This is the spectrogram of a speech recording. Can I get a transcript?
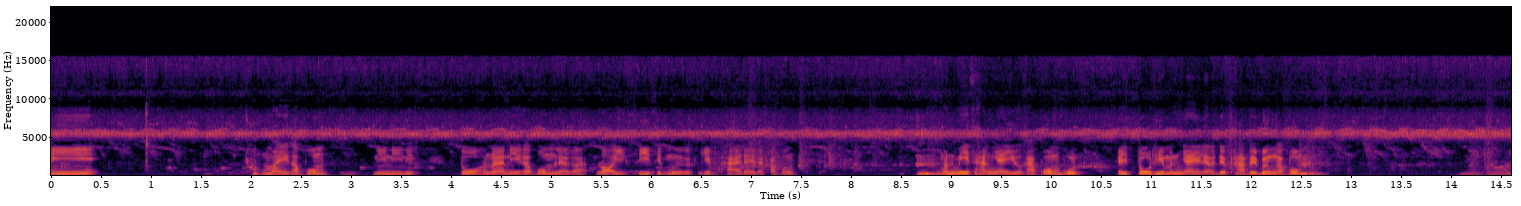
นี่ชุดไม้ครับ ผม นี่นี่นี่ตัวขนาดนี้ครับผมแล้วก็ล่ออีกสี่สิบหมื่นเก็บขายได้นะครับผมมันมีถังใหญ่อยู่ครับ ผมหุ่นไอตัวที่มันใหญ่แล้วเดี๋ยวพาไปเบิ้งครับ ผมนี่ร้อน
